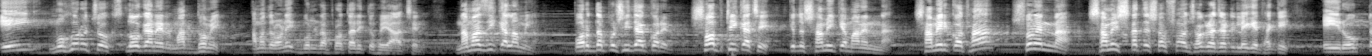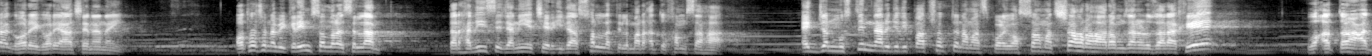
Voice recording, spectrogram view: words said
এই মুখরোচক স্লোগানের মাধ্যমে আমাদের অনেক বোনরা প্রতারিত হয়ে আছেন। নামাজি কালামি, পর্দা প্রসিদা করেন, সব ঠিক আছে, কিন্তু স্বামীকে মানেন না। স্বামীর কথা শোনেন না, স্বামীর সাথে সবসময় ঝগড়াঝাটি লেগে থাকে। এই রোগটা ঘরে ঘরে আছে না নাই। অথচ নবী করিম সাল্লাহ সাল্লাম তার হাদিসে জানিয়েছেন, ইদা সল্লাতিল মার আতু খামসাহা। একজন মুসলিম নারী যদি পাঁচ ওয়াক্ত নামাজ পড়ে ওয়াসামাত শাহরাহা রমজান রোজা রাখে ও আতাআত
